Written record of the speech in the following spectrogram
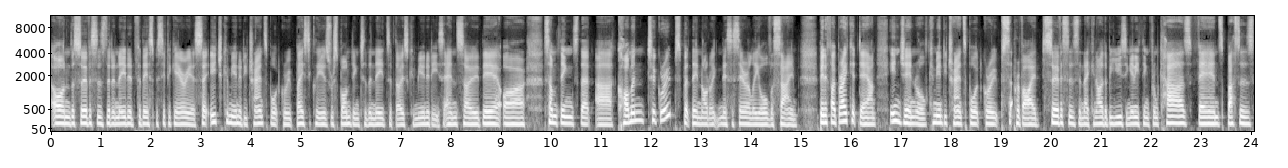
on the services that are needed for their specific areas. So each community transport group basically is responding to the needs of those communities. And so there are some things that are common to groups but they're not necessarily all the same. But if I break it down, in general, community transport groups provide services and they can either be using anything from cars, vans, buses,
